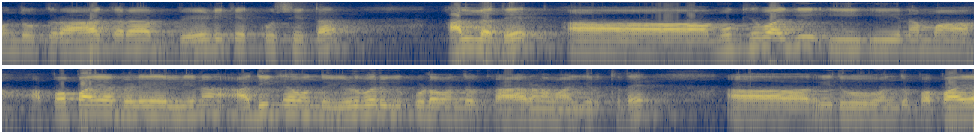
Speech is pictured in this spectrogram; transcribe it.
ಒಂದು ಗ್ರಾಹಕರ ಬೇಡಿಕೆ ಕುಸಿತ ಅಲ್ಲದೆ ಮುಖ್ಯವಾಗಿ ಈ ಈ ನಮ್ಮ ಪಪಾಯ ಬೆಳೆಯಲ್ಲಿನ ಅಧಿಕ ಒಂದು ಇಳುವರಿಗೂ ಕೂಡ ಒಂದು ಕಾರಣವಾಗಿರ್ತದೆ. ಇದು ಒಂದು ಪಪಾಯ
